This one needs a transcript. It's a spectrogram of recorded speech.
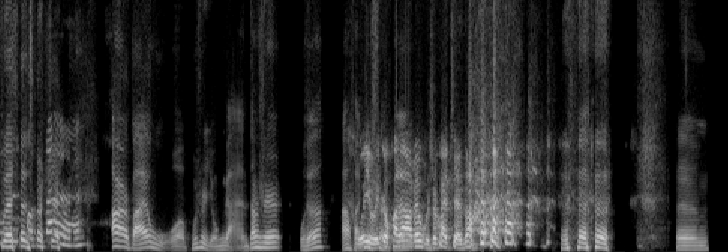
不是就是二百五，不是勇敢。当时我觉得啊，我以为就花了二百五十块钱呢。嗯，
